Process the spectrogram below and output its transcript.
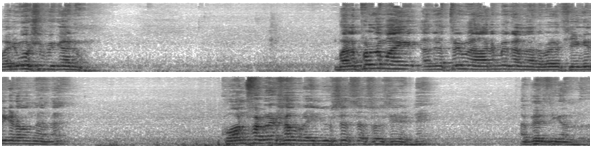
പരിപോഷിപ്പിക്കാനും ഫലപ്രദമായി അത് എത്രയും ആരംഭിക്കാൻ നടപടി സ്വീകരിക്കണമെന്നാണ് കോൺഫെഡറേഷൻ ഓഫ് റെയിൽ യൂസേഴ്സ് അസോസിയേഷനെ അഭ്യർത്ഥിക്കാനുള്ളത്.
